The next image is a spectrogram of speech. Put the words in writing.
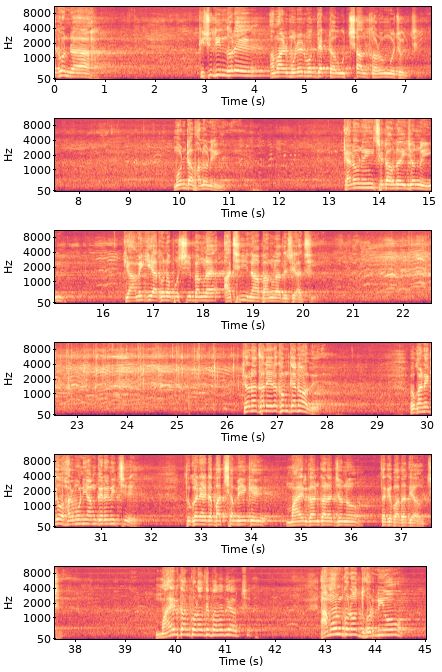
দেখুন কিছুদিন ধরে আমার মনের মধ্যে একটা উচ্ছ্বাল তরঙ্গ চলছে। মনটা ভালো নেই। কেন নেই সেটা হলো এই জন্যই কি আমি কি এখনও পশ্চিম বাংলায় আছি না বাংলাদেশে আছি? কেননা তাহলে এরকম কেন হবে? ওখানে কেউ হারমোনিয়াম কেড়ে নিচ্ছে। তো ওখানে একটা বাচ্চা মেয়েকে মায়ের গান করার জন্য তাকে বাধা দেওয়া হচ্ছে। মায়ের গান করাতে বাধা দেওয়া হচ্ছে। এমন কোনো ধর্মীয়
